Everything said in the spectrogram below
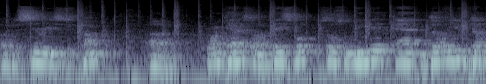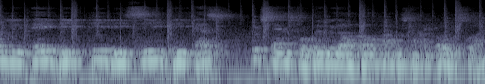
of a series to come. Uh, broadcast on Facebook, social media at WWAVPBCVS, which stands for When We All Vote Palm Beach County Voting Squad.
